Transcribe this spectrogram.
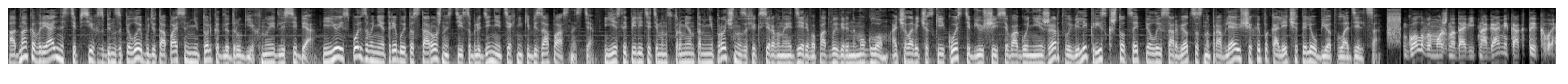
Однако в реальности псих с бензопилой будет опасен не только для других, но и для себя. Ее использование требует осторожности и соблюдения техники безопасности. Если пилить этим инструментом непрочно зафиксированное дерево под выверенным углом, а человеческие кости, бьющиеся в агонии жертвы, велик риск, что цепь пилы сорвется с направляющих и покалечит или убьет владельца. Головы можно давить ногами, как тыквы.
